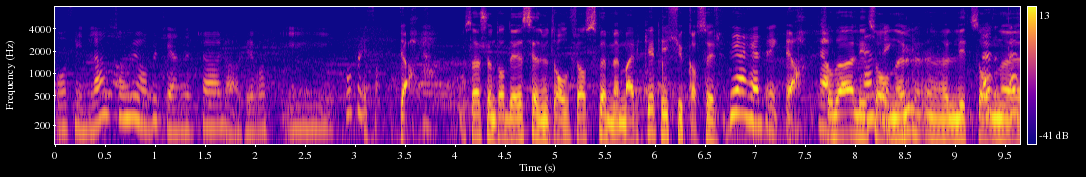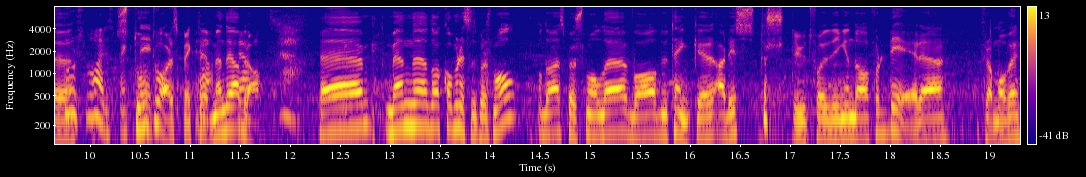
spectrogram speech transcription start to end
og Finland som vi òg betjener fra lageret vårt i, på Flisa. Ja. Og så har jeg skjønt at dere sender ut alt fra svømmemerker til tjukkaser. Det er helt riktig. Ja, så det er litt sånn, eh, litt sånn Det er- det er eh, stort varespekter. Stort varespekter, Ja, men det er bra. Eh, Men da kommer neste spørsmål, og da er spørsmålet hva du tenker er de største utfordringene da for dere framover?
